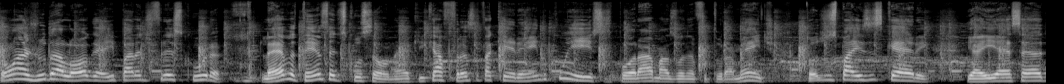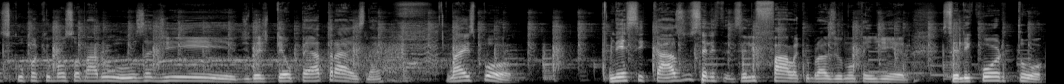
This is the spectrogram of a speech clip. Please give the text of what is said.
Então ajuda logo aí, para de frescura. Leva, tem essa discussão, né? O que, que a França tá querendo com isso? Explorar a Amazônia futuramente? Todos os países querem. E aí essa é a desculpa que o Bolsonaro usa de, de ter o pé atrás, né? Mas, pô, Nesse caso, se ele, se ele fala que o Brasil não tem dinheiro, se ele cortou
